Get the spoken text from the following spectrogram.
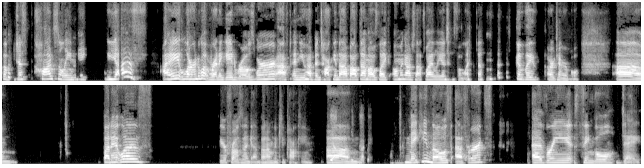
but just constantly make yes. I learned what Renegade Rows were after, and you had been talking about them. I was like, oh my gosh, that's why Leah doesn't like them because they are terrible. Um, but it was you're frozen again, but I'm going to keep talking. Yeah, um, making those efforts every single day.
